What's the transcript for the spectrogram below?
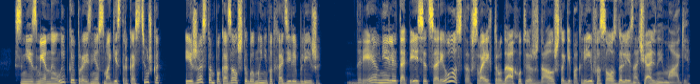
— с неизменной улыбкой произнес магистр Костюшка и жестом показал, чтобы мы не подходили ближе. Древний летописец Ариоста в своих трудах утверждал, что гипогрифа создали изначальные маги.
